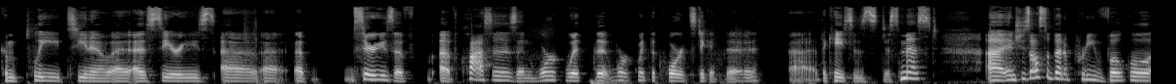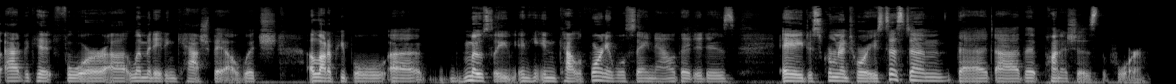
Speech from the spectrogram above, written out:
complete, you know, a, a series, uh, a, a, series of, of classes and work with the work with the courts to get the uh, the cases dismissed. Uh, and she's also been a pretty vocal advocate for uh, eliminating cash bail, which a lot of people, uh, mostly in, in California, will say now that it is a discriminatory system that uh, that punishes the poor.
